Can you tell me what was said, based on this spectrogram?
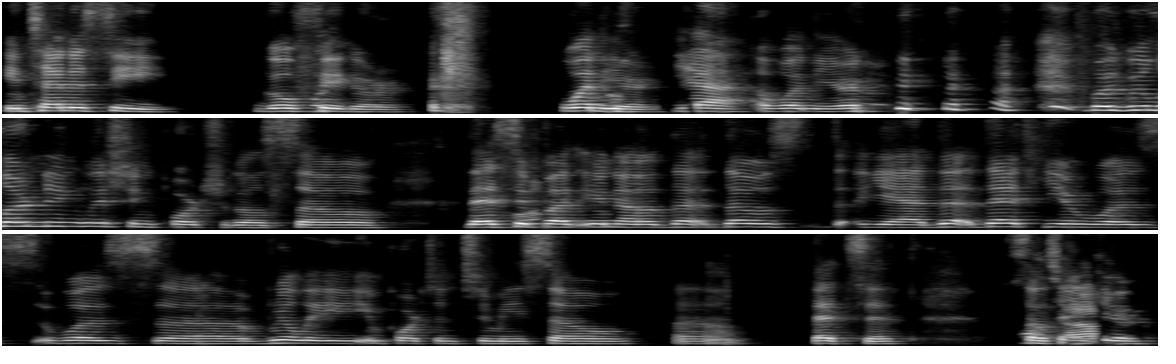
in Tennessee. Go figure. one year. Yeah, one year. but we learned English in Portugal. So that's it but you know that those yeah that that year was was uh, really important to me so uh, that's it. So thank you.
